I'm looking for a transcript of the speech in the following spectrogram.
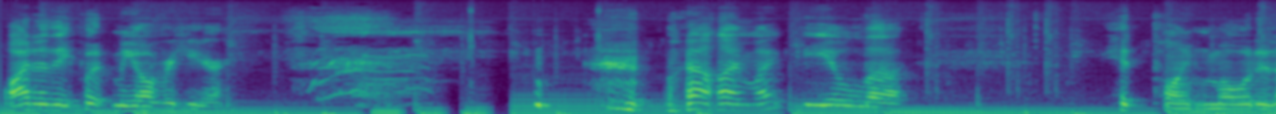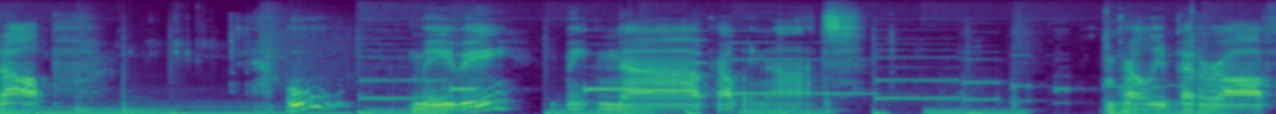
Why do they put me over here? I might be able to hit point mode it up. Ooh, maybe? Nah, probably not. I'm probably better off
